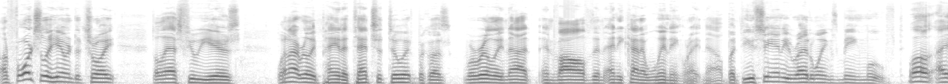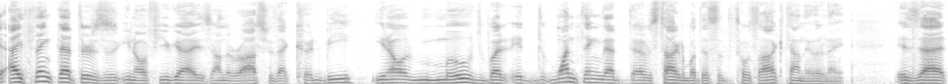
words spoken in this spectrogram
Unfortunately, here in Detroit, the last few years, we're not really paying attention to it because we're really not involved in any kind of winning right now. But do you see any Red Wings being moved? Well, I, I think that there's you know a few guys on the roster that could be you know moved, but it one thing that I was talking about this at the Toast Hockey Town the other night is that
